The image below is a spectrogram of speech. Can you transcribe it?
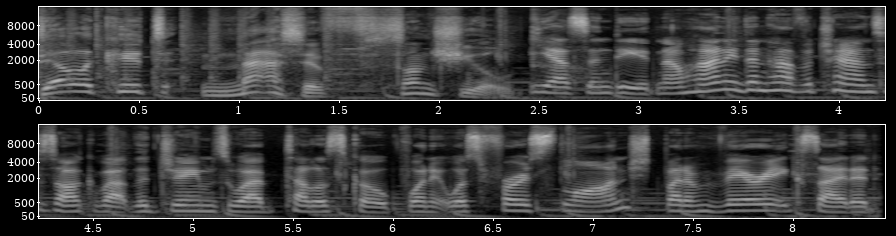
delicate, massive sun shield. Yes, indeed. Now, Hani didn't have a chance to talk about the James Webb Telescope when it was first launched, but I'm very excited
